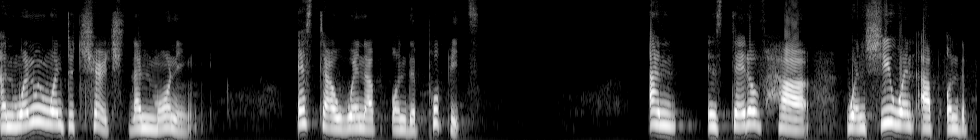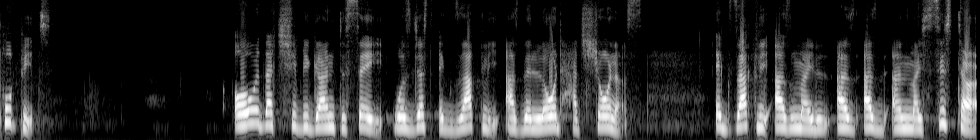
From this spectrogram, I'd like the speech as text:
And when we went to church that morning, Esther went up on the pulpit. And instead of her, when she went up on the pulpit, all that she began to say was just exactly as the Lord had shown us, exactly as my, as, as, and my sister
